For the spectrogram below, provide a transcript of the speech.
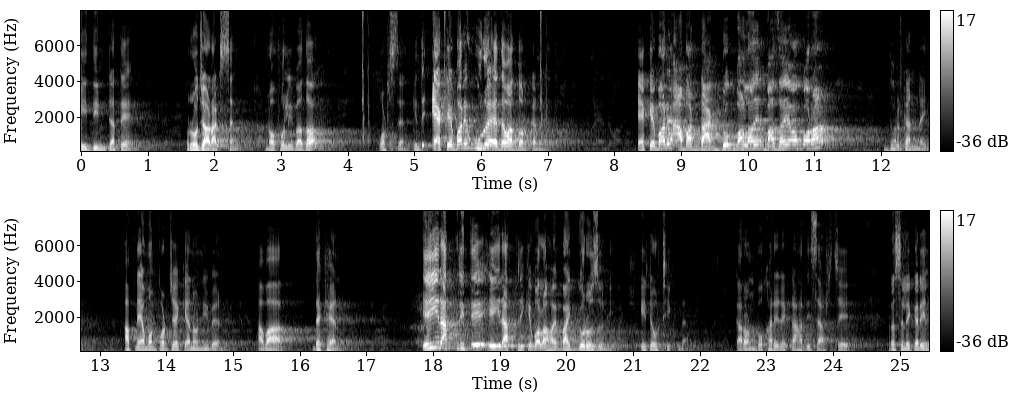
এই দিনটাতে রোজা রাখছেন, নফল ইবাদত করছেন, কিন্তু একেবারে উড়াইয়া দেওয়ার দরকার নেই। একেবারে আবার ডাকডোক বাজায়ও করা দরকার নেই। আপনি এমন পর্যায়ে কেন নিবেন? আবার দেখেন, এই রাত্রিতে, এই রাত্রিকে বলা হয় ভাগ্য রজনী এটাও ঠিক না। কারণ বোখারের একটা হাদিসে আসছে রসুল করিম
